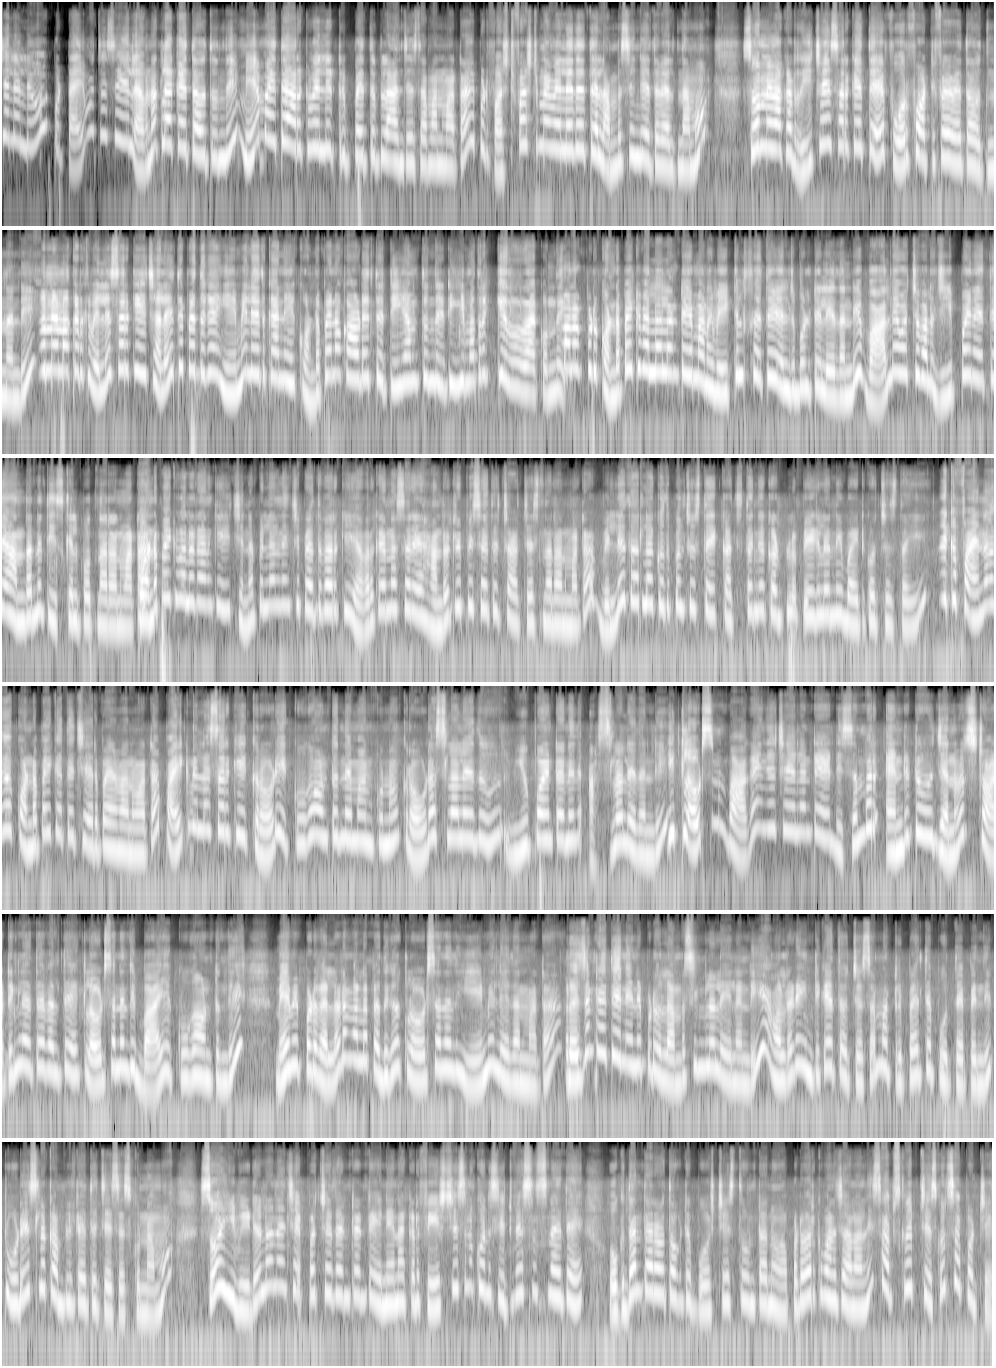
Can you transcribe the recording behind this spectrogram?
చెల్లెలు ఇప్పుడు టైం వచ్చేసి లెవెన్ ఓ క్లాక్ అయితే అవుతుంది. మేమైతే అరకు వెళ్ళి ట్రిప్ అయితే ప్లాన్ చేసామన్నమాట. ఇప్పుడు ఫస్ట్ ఫస్ట్ మేము వెళ్ళేదైతే లంబసింగ్ అయితే వెళ్తున్నాము. సో మేము అక్కడ రీచ్ అయ్యేసరికి అయితే ఫోర్ ఫార్టీ ఫైవ్ అయితే అవుతుందండి. మేము అక్కడికి వెళ్ళేసరికి చలి అయితే పెద్దగా ఏమీ లేదు కానీ కొండపైన ఒక ఆవిడైతే టీ అమ్ముతుంది. టీ మాత్రం కిర్రాకుంది మనం ఇప్పుడు కొండపైకి వెళ్ళాలంటే మన వెహికల్స్ అయితే ఎలిజిబిలిటీ లేదండి. వాళ్ళే వచ్చి వాళ్ళ జీప్ పైన అయితే అందరినీ తీసుకెళ్ళిపోతున్నారు అనమాట కొండపైకి వెళ్ళడానికి చిన్నపిల్లల నుంచి నుంచి పెద్దవారికి ఎవరికైనా సరే హండ్రెడ్ రూపీస్ అయితే చార్జ్ చేస్తున్నారు అనమాట వెళ్ళే దారిలో కుదుపులు చూస్తే ఖచ్చితంగా కడుపులో పేగులన్నీ బయటకు వచ్చేస్తాయి. ఇక ఫైనల్ గా కొండపైకి అయితే చేరిపోయాం అనమాట పైకి వెళ్ళేసరికి క్రౌడ్ ఎక్కువగా ఉంటుందేమో అనుకున్నాం. క్రౌడ్ అసలు లేదు. వ్యూ పాయింట్ అనేది అసలు లేదండి. ఈ క్లౌడ్స్ను బాగా ఎంజాయ్ చేయాలంటే డిసెంబర్ ఎండ్ టు జనవరి స్టార్టింగ్లో అయితే వెళ్తే క్లౌడ్స్ అనేది బాగా ఎక్కువగా ఉంటుంది. మేము ఇప్పుడు వెళ్ళడం వల్ల పెద్దగా క్లౌడ్స్ అనేది ఏమీ లేదనమాట ప్రెసెంట్ అయితే నేను ఇప్పుడు లంబసింగ్లో లేనండి. ఆల్రెడీ ఇంటికి అయితే వచ్చేసాం. మా ట్రిప్ అయితే పూర్తి అయిపోయింది టూ డేస్లో కంప్లీట్ అయితే చేసేసుకున్నాము. సో ఈ వీడియోలో నేను చెప్పొచ్చేది ఏంటంటే నేను అక్కడ ఫేస్ చేసిన కొన్ని సిచ్యువేషన్స్ అయితే ఒకదాని తర్వాత ఒకటి పోస్ట్ చేస్తూ ఉంటాను. అప్పటి వరకు మన ఛానల్ని సబ్స్క్రైబ్ చేసుకొని సపోర్ట్ చేయండి.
